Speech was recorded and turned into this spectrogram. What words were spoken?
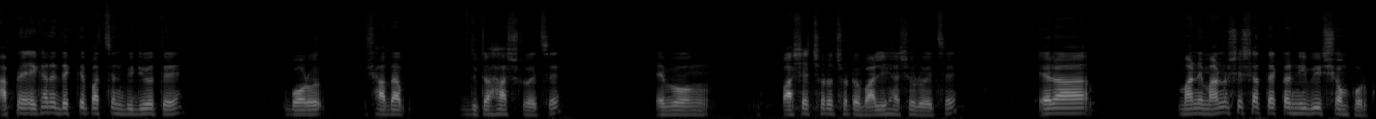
আপনি এখানে দেখতে পাচ্ছেন ভিডিওতে বড় সাদা দুটো হাঁস রয়েছে এবং পাশে ছোট ছোট বালি হাঁসও রয়েছে। এরা মানে মানুষের সাথে একটা নিবিড় সম্পর্ক।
